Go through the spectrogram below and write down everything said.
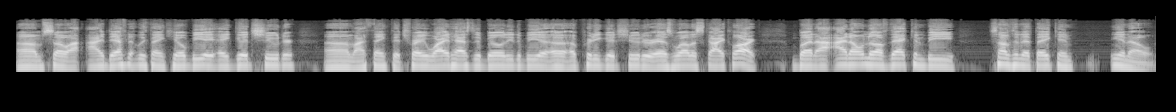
Um, so I, I, definitely think he'll be a, a good shooter. Um, I think that Tre White has the ability to be a, a pretty good shooter as well as Skyy Clark. But I, I don't know if that can be something that they can, you know,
